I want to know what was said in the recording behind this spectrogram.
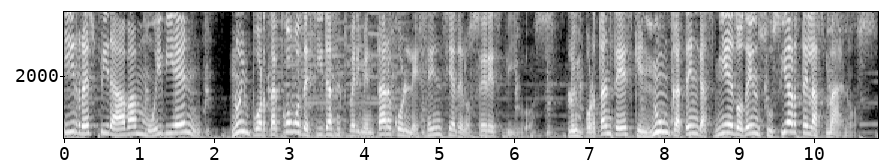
y respiraban muy bien. No importa cómo decidas experimentar con la esencia de los seres vivos. Lo importante es que nunca tengas miedo de ensuciarte las manos.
